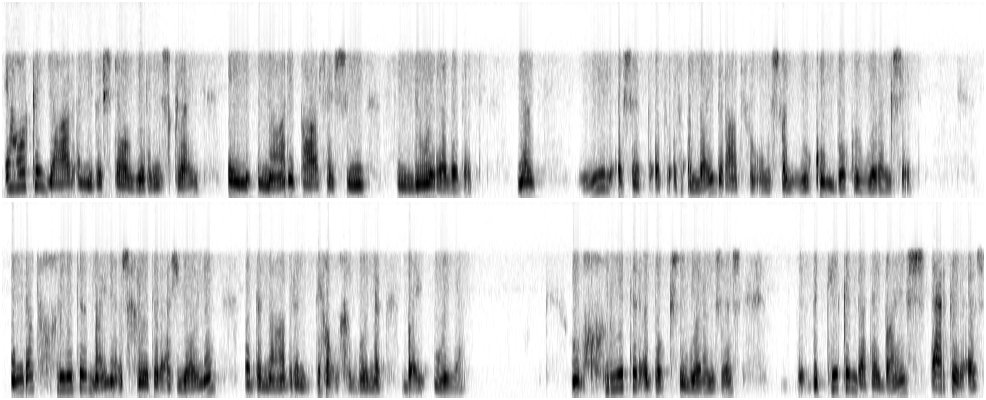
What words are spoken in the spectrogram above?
elke jaar 'n nuwe stel horings kry en na die paarseisoen verloor hulle dit. Nou hier is 'n leidraad vir ons van hoekom bokke horings het. Omdat groter myne is groter as joune, 'n benadering tel gewoonlik by oeye. Hoe groter 'n bok se horings is, beteken dat hy baie sterker is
